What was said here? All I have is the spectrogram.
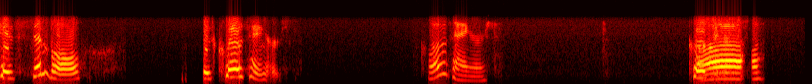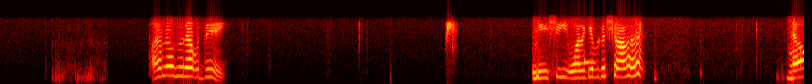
His symbol is clothes hangers. Clothes hangers. Clothes hangers. Uh, I don't know who that would be. Nishi, you want to give it a shot? No.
